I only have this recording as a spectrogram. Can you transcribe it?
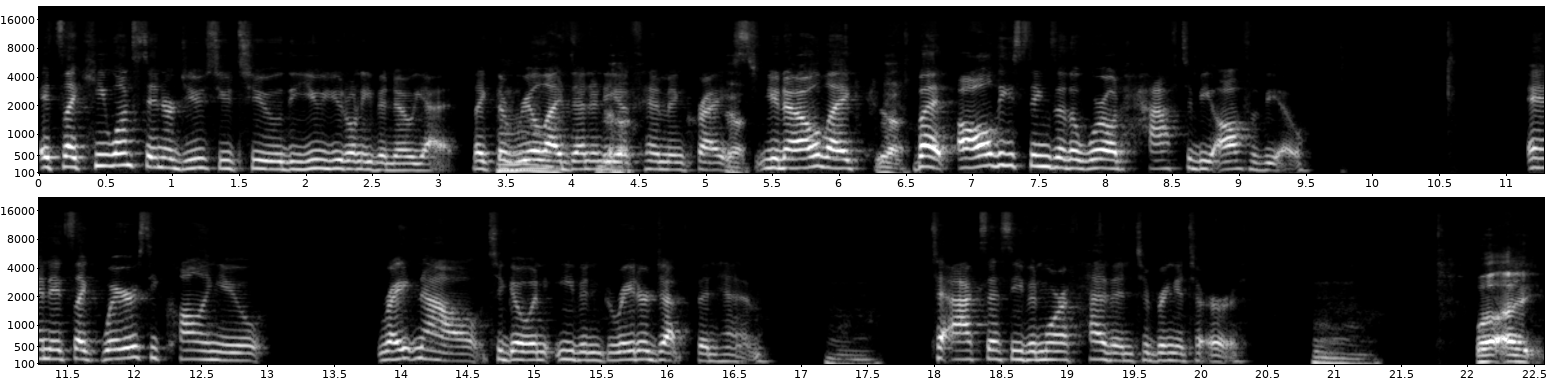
it's like he wants to introduce you to the you you don't even know yet like the mm, real identity yeah. of him in christ yeah. you know like yeah. but all these things of the world have to be off of you and it's like where is he calling you right now to go in even greater depth than him mm to access even more of heaven to bring it to earth. Hmm. Well, I,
